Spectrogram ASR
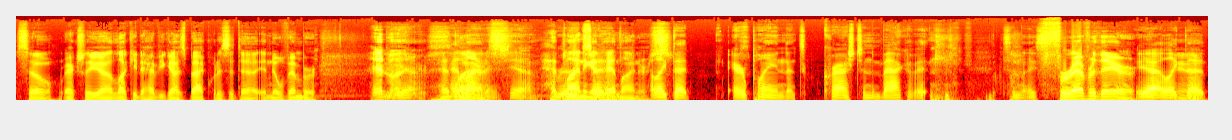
So we're actually uh, lucky to have you guys back. What is it, uh, in November? Headliners. Yeah. Headliners. Yeah. Really Headlining at. Headliners. I like that airplane that's crashed in the back of it. it's a nice. Forever there. Yeah, I like Yeah. that.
